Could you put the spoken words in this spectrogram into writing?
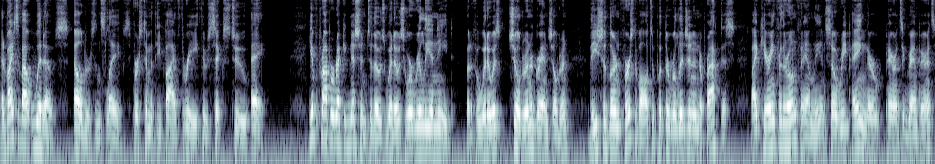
Advice about widows, elders, and slaves. 1 Timothy 5 3 through 6 2a. Give proper recognition to those widows who are really in need. But if a widow has children or grandchildren, these should learn first of all to put their religion into practice by caring for their own family and so repaying their parents and grandparents,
